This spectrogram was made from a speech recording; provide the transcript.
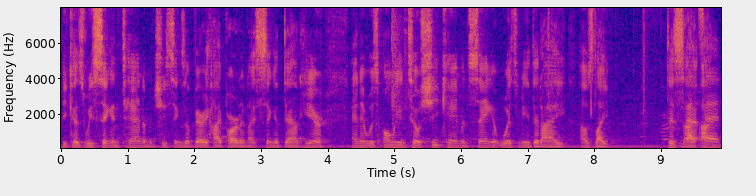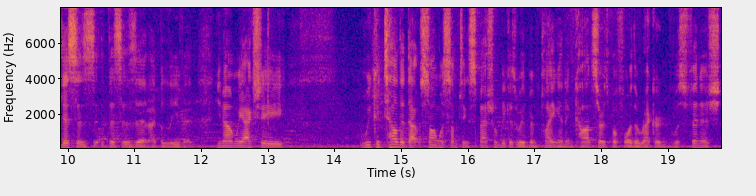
because we sing in tandem, and she sings a very high part, and I sing it down here. And it was only until she came and sang it with me that I, I was like, this, I, I, this is, this is it. I believe it. You know, and we actually, we could tell that that song was something special because we had been playing it in concerts before the record was finished.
